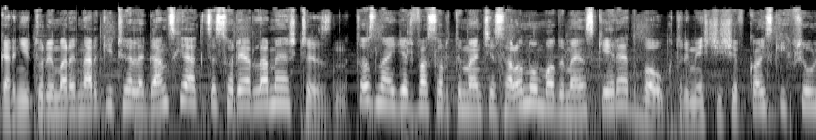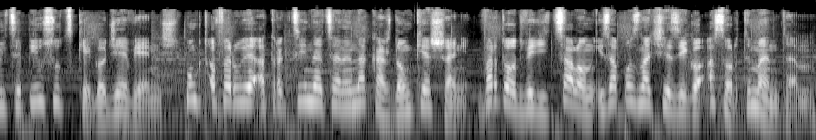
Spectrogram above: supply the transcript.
Garnitury marynarki czy eleganckie akcesoria dla mężczyzn. To znajdziesz w asortymencie salonu mody męskiej Red Bow, który mieści się w Końskich przy ulicy Piłsudskiego 9. Punkt oferuje atrakcyjne ceny na każdą kieszeń. Warto odwiedzić salon i zapoznać się z jego asortymentem.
